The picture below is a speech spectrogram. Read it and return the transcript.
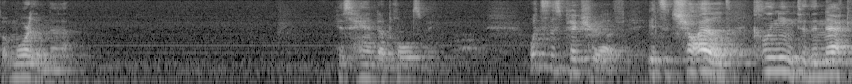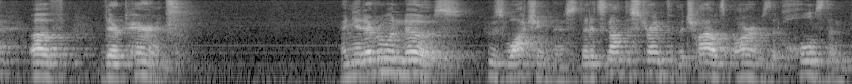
But more than that, his hand upholds me. What's this picture of? It's a child clinging to the neck of their parent. And yet, everyone knows who's watching this that it's not the strength of the child's arms that holds them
